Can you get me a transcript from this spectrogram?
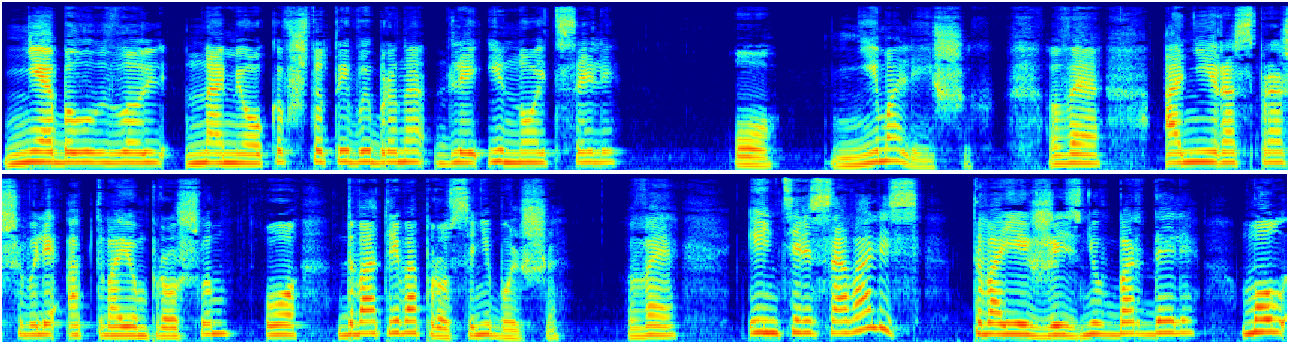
Не было ли намеков, что ты выбрана для иной цели? О, ни малейших. В. Они расспрашивали об твоем прошлом. О, два-три вопроса, не больше. В. Интересовались твоей жизнью в борделе? Мол,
